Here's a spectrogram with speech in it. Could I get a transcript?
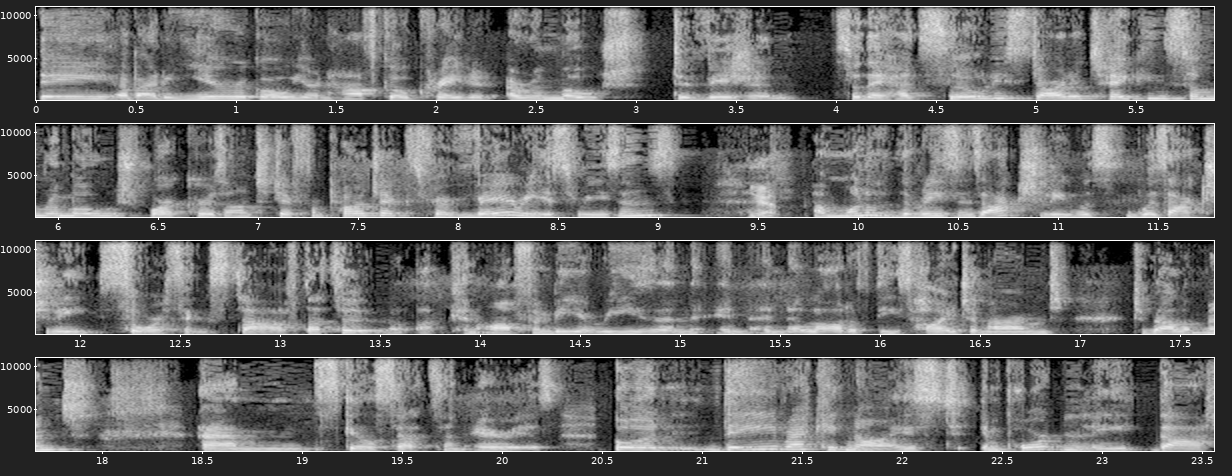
They, about a year ago, year and a half ago, created a remote division. So they had slowly started taking some remote workers onto different projects for various reasons. Yep. And one of the reasons actually was was actually sourcing staff. That's a can often be a reason in, in a lot of these high demand development um, skill sets and areas. But they recognized importantly that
